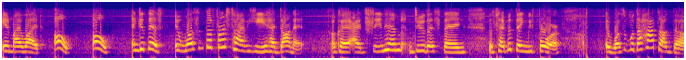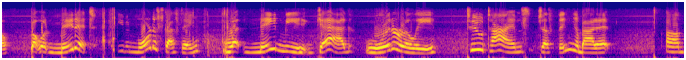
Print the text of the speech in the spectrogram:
in my life. Oh, oh, and get this, it wasn't the first time he had done it. Okay, I'd seen him do this thing, this type of thing before. It wasn't with a hot dog though. But what made it even more disgusting, what made me gag, literally, two times just thinking about it, um,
